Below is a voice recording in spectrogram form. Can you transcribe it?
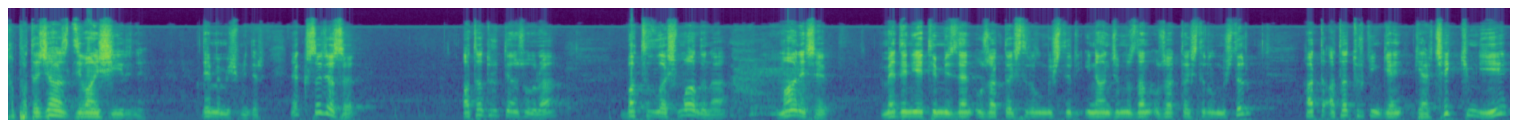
kapatacağız divan şiirini dememiş midir? Ya kısacası Atatürk'ten sonra batılılaşma adına maalesef medeniyetimizden uzaklaştırılmıştır, inancımızdan uzaklaştırılmıştır. Hatta Atatürk'ün gen- gerçek kimliği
